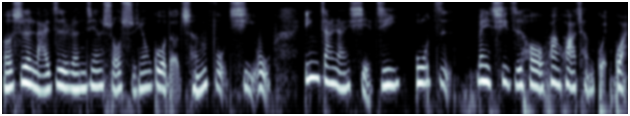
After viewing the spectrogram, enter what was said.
而是来自人间所使用过的城府器物，因沾染血迹污渍，被弃之后幻化成鬼怪，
